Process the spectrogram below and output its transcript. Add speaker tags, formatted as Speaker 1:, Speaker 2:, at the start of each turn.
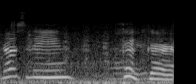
Speaker 1: Roslyn, good girl.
